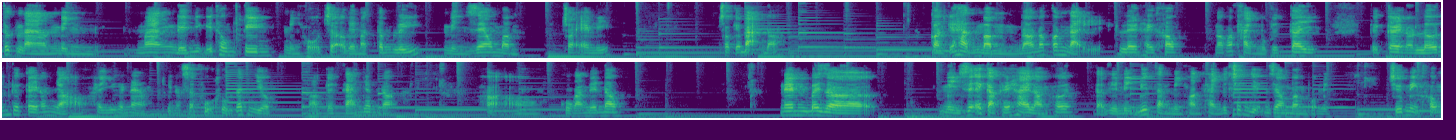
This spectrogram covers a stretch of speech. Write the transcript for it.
Tức là mình mang đến những cái thông tin mình hỗ trợ về mặt tâm lý mình gieo mầm cho em ý cho cái bạn đó. Còn cái hạt mầm đó nó có nảy lên hay không? Nó có thành một cái cây cái cây nó lớn, cái cây nó nhỏ hay như thế nào thì nó sẽ phụ thuộc rất nhiều vào cái cá nhân đó. Họ cố gắng đến đâu. Nên bây giờ mình dễ cảm thấy hài lòng hơn tại vì mình biết rằng mình hoàn thành cái trách nhiệm gieo mầm của mình. Chứ mình không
